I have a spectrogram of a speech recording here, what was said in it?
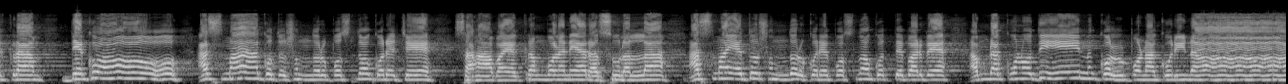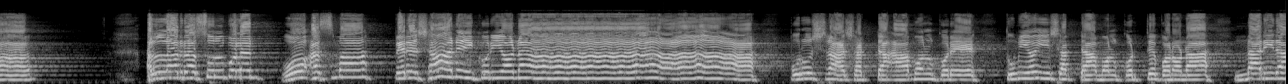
একরাম, দেখো, আসমা কত সুন্দর প্রশ্ন করেছে। সাহাবা একরাম বলেন, ইয়া রাসূলুল্লাহ, আসমা এত সুন্দর করে প্রশ্ন করতে পারবে, আমরা কোনোদিন কল্পনা করি না। আল্লাহর রাসূল বলেন, ও আসমা, পেরেশানি করিও না। পুরুষরা সাতটা আমল করে, তুমি ওই সাতটা আমল করতে পারো না। নারীরা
